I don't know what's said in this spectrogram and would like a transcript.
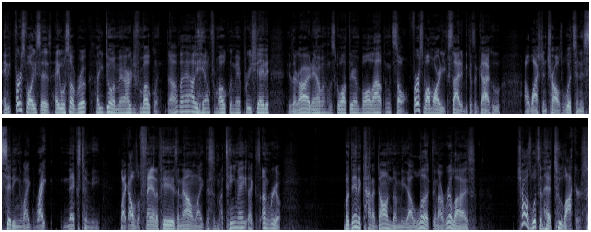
and he, first of all, he says, "Hey, what's up, Brooke? How you doing, man? I heard you from Oakland." I was like, "Oh yeah, I'm from Oakland, man. Appreciate it." He's like, "All right, Amber, let's go out there and ball out." And so, first of all, I'm already excited because a guy who I watched in Charles Woodson is sitting like right next to me. Like I was a fan of his, and now I'm like, this is my teammate. Like it's unreal. But then it kind of dawned on me. I looked and I realized Charles Woodson had two lockers.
